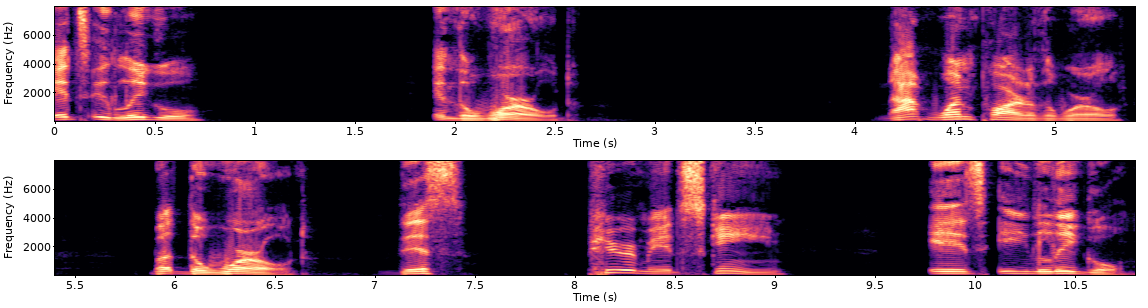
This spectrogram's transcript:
It's illegal in the world. Not one part of the world, but the world. This pyramid scheme is illegal.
